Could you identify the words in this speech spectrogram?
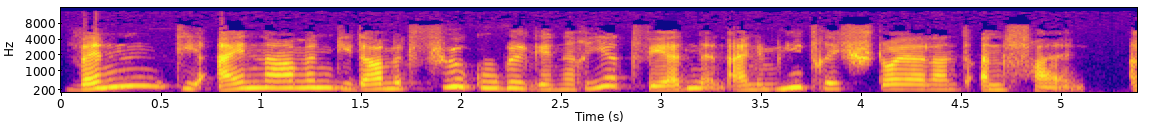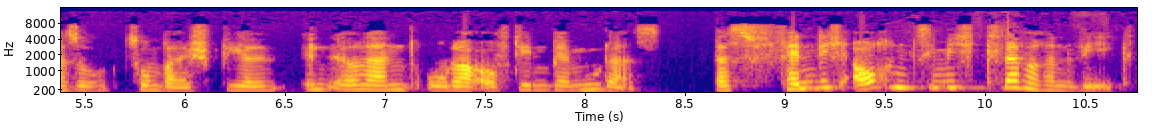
wenn die Einnahmen, die damit für Google generiert werden, in einem Niedrigsteuerland anfallen also zum Beispiel in Irland oder auf den Bermudas. Das fände ich auch einen ziemlich cleveren Weg.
